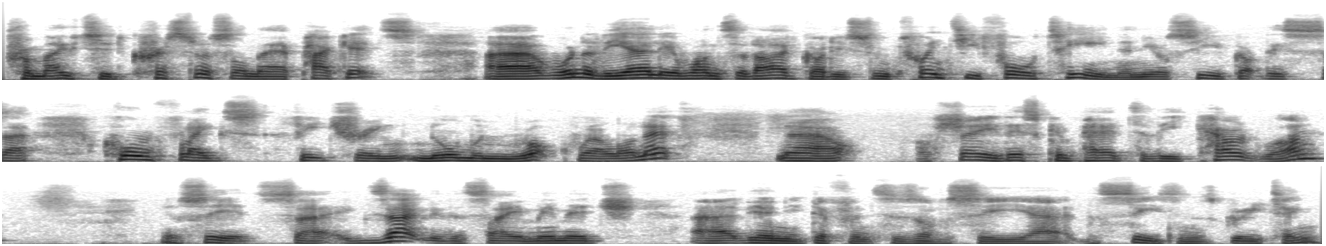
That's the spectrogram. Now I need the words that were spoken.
promoted Christmas on their packets. Uh, one of the earlier ones that I've got is from 2014, and you'll see you've got this uh, cornflakes featuring Norman Rockwell on it. Now, I'll show you this compared to the current one. You'll see it's uh, exactly the same image. Uh, the only difference is obviously uh, the season's greeting.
